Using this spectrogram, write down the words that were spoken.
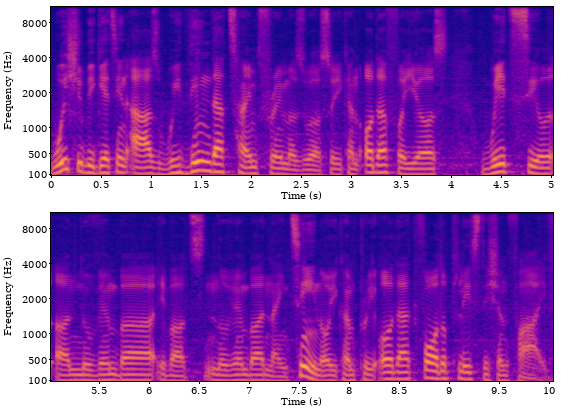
we should be getting ours within that time frame as well. So you can order for yours wait till uh, November about November 19 or you can pre-order for the PlayStation 5.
